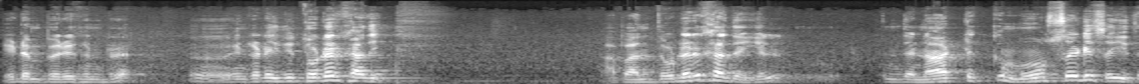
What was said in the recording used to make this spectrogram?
இடம்பெறுகின்ற அஹ், இது தொடர்கதை. அப்போ அந்த தொடர்கதையில் இந்த நாட்டுக்கு மோசடி செய்த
